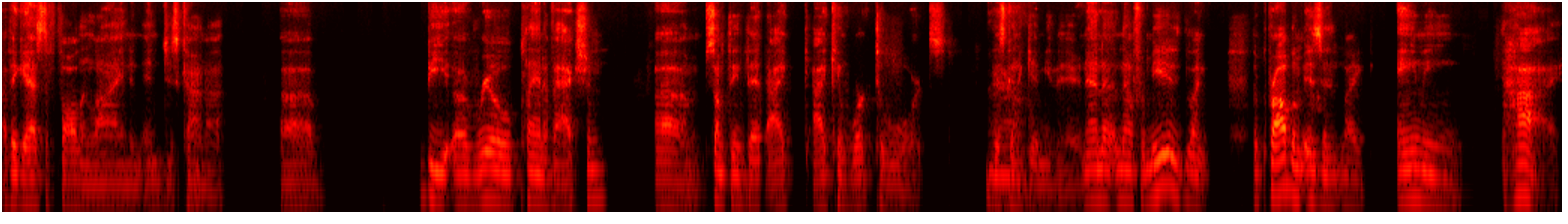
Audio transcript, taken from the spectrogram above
I think it has to fall in line and, and just kind of uh, be a real plan of action, um, something that I I can work towards that's yeah. going to get me there. Now, now, now for me, like the problem isn't like aiming high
